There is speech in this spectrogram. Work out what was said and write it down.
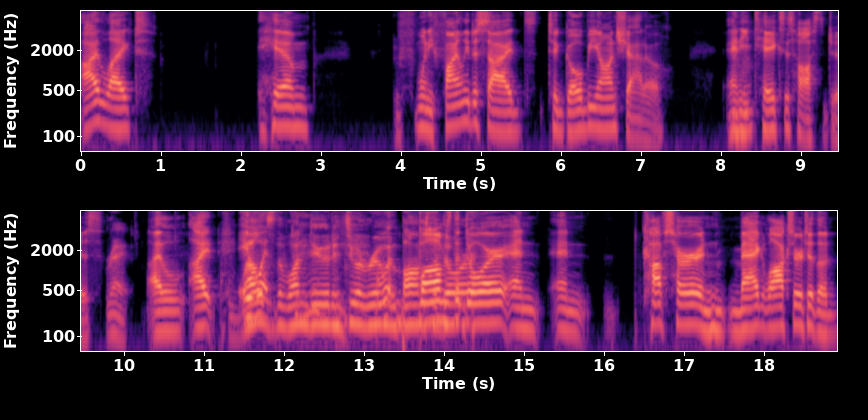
I liked him when he finally decides to go beyond Shadow and he Mhm. takes his hostages. Right. I I it Welds was the one dude into a room and bombs, the, door. and and cuffs her and mag locks her to the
